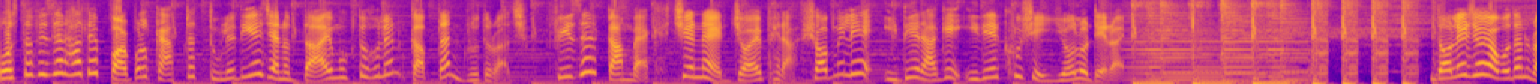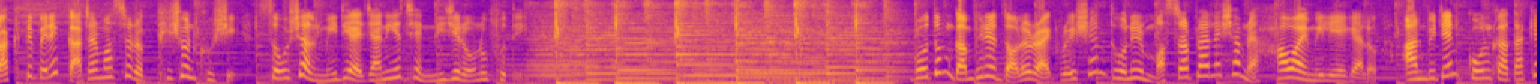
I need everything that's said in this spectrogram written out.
মোস্তাফিজের হাতে পার্পল ক্যাপটা তুলে দিয়ে যেন দায় মুক্ত হলেন কাপ্তান দ্রুতরাজ ফিজের কামব্যাক চেন্নাইয়ের জয় ফেরা, সব মিলিয়ে ঈদের আগে ঈদের খুশি ইয়োলো ডেরায় দলের জয় অবদান রাখতে পেরে কাটার মাস্টারও ভীষণ খুশি সোশ্যাল মিডিয়ায় জানিয়েছেন নিজের অনুভূতি। গৌতম গম্ভীরের দলের অ্যাগ্রেশন ধোনির মাস্টার প্ল্যানের সামনে হাওয়ায় মিলিয়ে গেল। আনবিটেন কলকাতাকে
